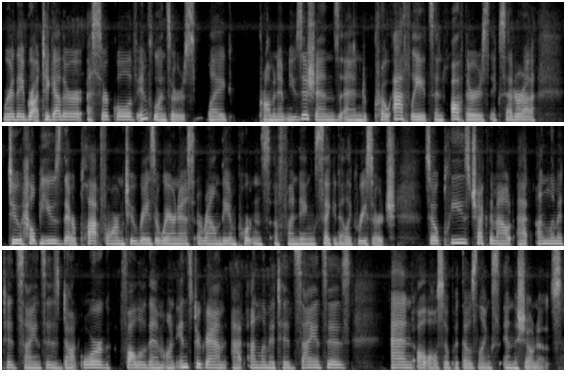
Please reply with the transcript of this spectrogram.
where they brought together a circle of influencers like prominent musicians and pro athletes and authors, etc to help use their platform to raise awareness around the importance of funding psychedelic research. So please check them out at unlimitedsciences.org. Follow them on Instagram at unlimitedsciences, and I'll also put those links in the show notes.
